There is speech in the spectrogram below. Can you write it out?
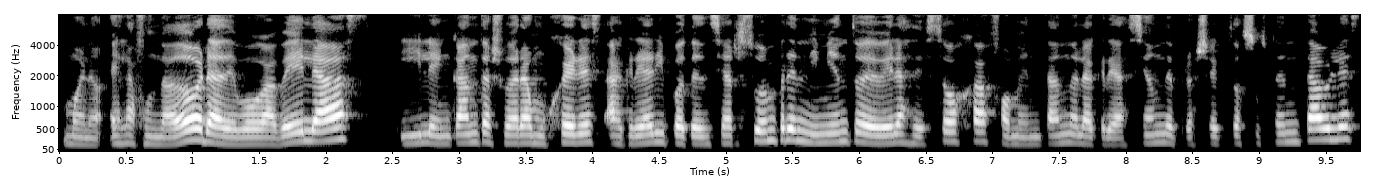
Bueno, es la fundadora de Boga Velas y le encanta ayudar a mujeres a crear y potenciar su emprendimiento de velas de soja, fomentando la creación de proyectos sustentables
